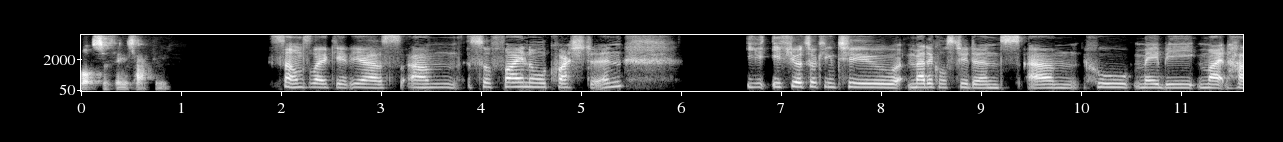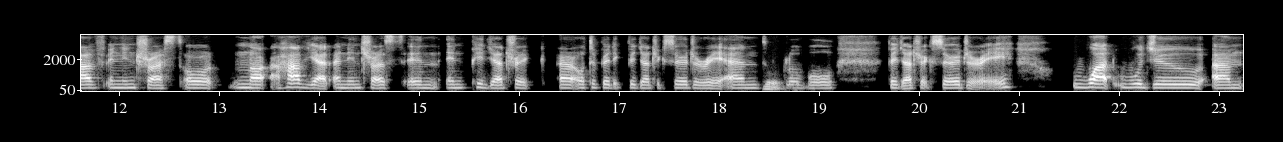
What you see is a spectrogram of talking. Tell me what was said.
lots of things happen. Sounds like it, yes. Um, so, final question if you're talking to medical students um, who maybe might have an interest or not have yet an interest in in pediatric uh, orthopedic pediatric surgery and mm. global pediatric surgery what would you um,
